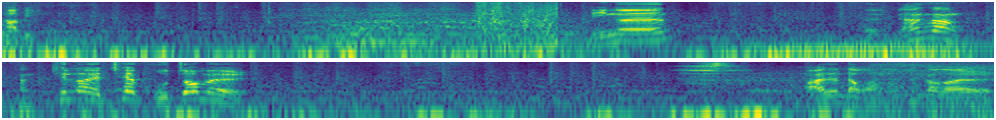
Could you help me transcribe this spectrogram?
까비 링은 항상 그냥 킬러의 최고점을 봐야 된다고 항상 생각을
